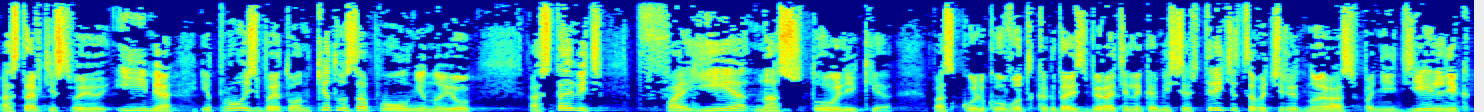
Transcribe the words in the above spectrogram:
Оставьте свое имя и просьба эту анкету заполненную оставить в фойе на столике, поскольку вот когда избирательная комиссия встретится в очередной раз в понедельник,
